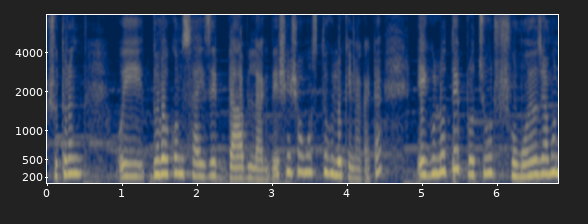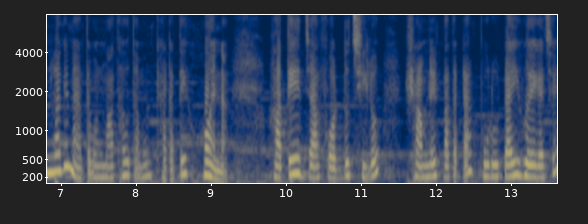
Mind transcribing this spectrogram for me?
সুতরাং ওই দুরকম সাইজের ডাব লাগবে, সে সমস্তগুলো কেনাকাটা। এগুলোতে প্রচুর সময়ও যেমন লাগে না, তেমন মাথাও তেমন খাটাতে হয় না। হাতে যা ফর্দ ছিল, সামনের পাতাটা পুরোটাই হয়ে গেছে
